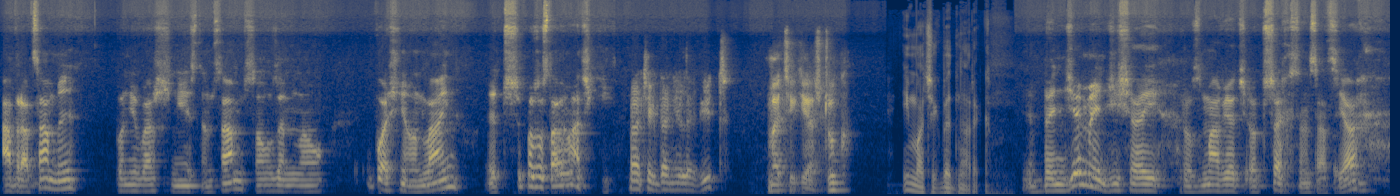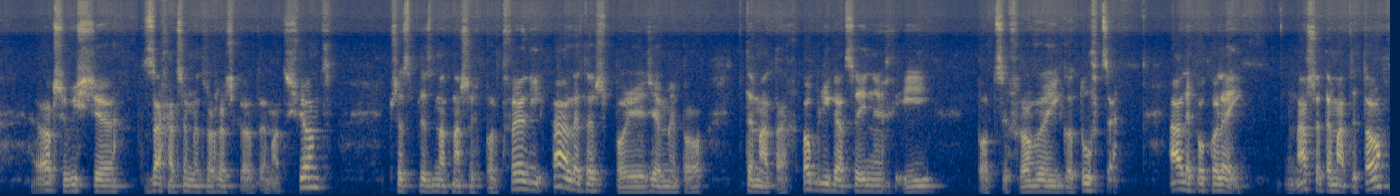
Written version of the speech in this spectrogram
a wracamy, ponieważ nie jestem sam, są ze mną właśnie online trzy pozostałe Maćki. Maciek Danielewicz. Maciek Jaszczuk. i Maciek Bednarek. Będziemy dzisiaj rozmawiać o trzech sensacjach. Oczywiście zahaczymy troszeczkę o temat świąt przez pryzmat naszych portfeli, ale też pojedziemy po tematach obligacyjnych i po cyfrowej gotówce. Ale po kolei. Nasze tematy to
